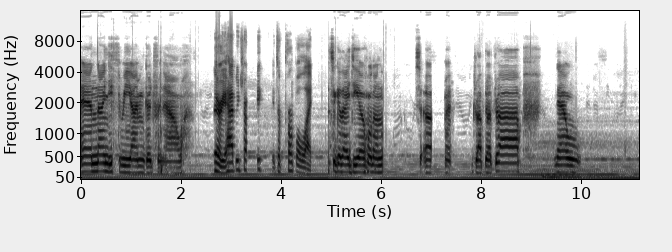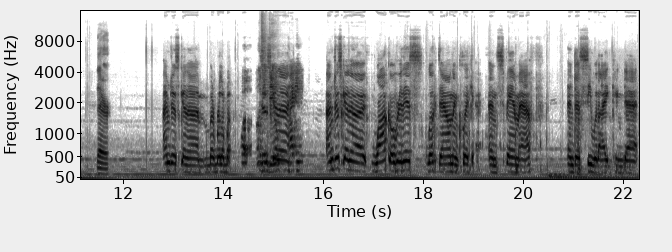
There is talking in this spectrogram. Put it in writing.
And 93, I'm good for now. There, you happy, Charlie? It's a purple light. That's a good idea. Hold on. Let's, Uh, drop, drop, drop. Now There. I'm just gonna. blah, blah, blah. What he Just gonna-? I'm just gonna walk over this, look down, and click and spam F, and just see what I can get.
